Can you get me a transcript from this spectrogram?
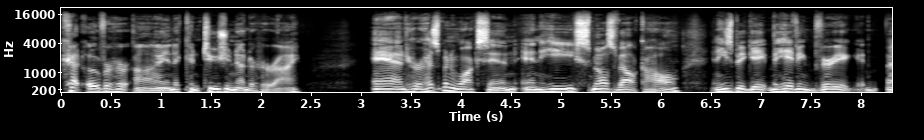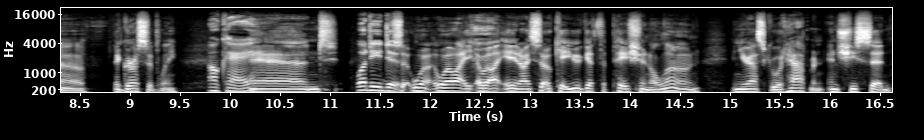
cut over her eye and a contusion under her eye. And her husband walks in and he smells of alcohol and he's beha- behaving very uh, aggressively. Okay. And what do you do? so, well, well, I, well, I, you know, I said, okay, you get the patient alone and you ask her what happened. And she said,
